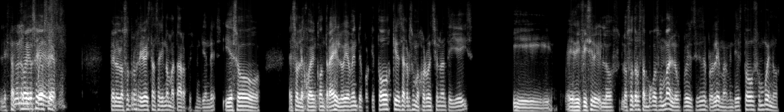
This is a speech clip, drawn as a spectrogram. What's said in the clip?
le está. No, yo se sé, yo sé. ver, ¿no? Pero los otros rivales están saliendo a matar, pues, ¿me entiendes? Y eso, eso le juega en contra a él, obviamente, porque todos quieren sacar su mejor versión ante Jace y es difícil. Los, los otros tampoco son malos, pues ese es el problema, ¿me entiendes? Todos son buenos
